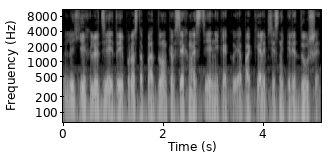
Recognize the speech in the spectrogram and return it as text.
Лихих людей, да и просто подонков всех мастей никакой апокалипсис не передушит.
